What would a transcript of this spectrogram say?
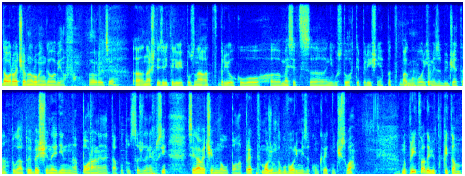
Добър вечер на Румен Галабинов. Добър вечер. Нашите зрители ви познават. При около месец ни гостувахте предишния път. Пак да. говорихме за бюджета. Тогава той беше на един по-ранен етап от отсъждането си. Сега вече е много по-напред. Можем да говорим и за конкретни числа. Но при това да ви попитам,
